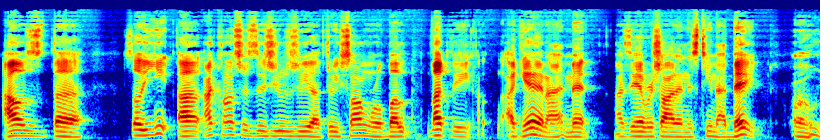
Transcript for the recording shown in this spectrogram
I was the so you uh, our concerts is usually a three song rule, but luckily again I met Isaiah Rashad and his team at Bait. Oh,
